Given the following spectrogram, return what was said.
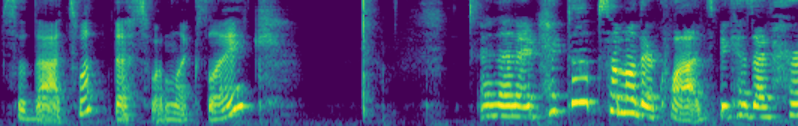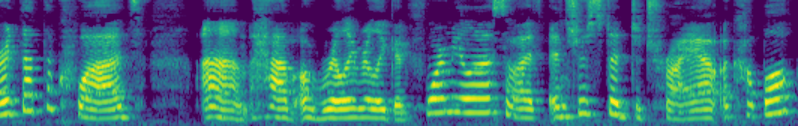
So that's what this one looks like. And then I picked up some other quads because I've heard that the quads um, have a really, really good formula. So I was interested to try out a couple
